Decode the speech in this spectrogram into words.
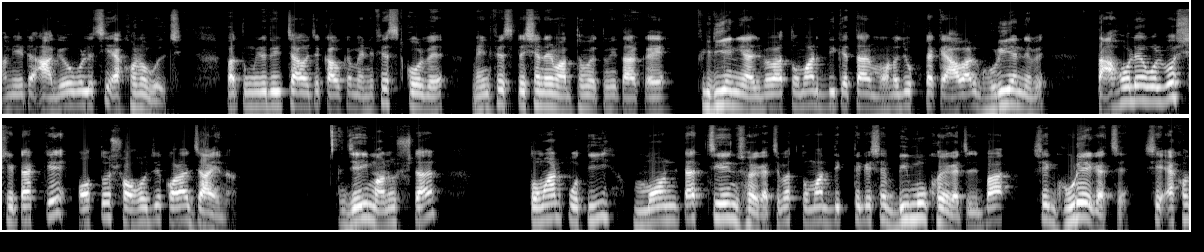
আমি এটা আগেও বলেছি, এখনও বলছি। বা তুমি যদি চাও যে কাউকে ম্যানিফেস্ট করবে ম্যানিফেস্টেশনের মাধ্যমে তুমি তাকে ফিরিয়ে নিয়ে আসবে বা তোমার দিকে তার মনোযোগটাকে আবার ঘুরিয়ে নেবে, তাহলে বলব সেটাকে অত সহজে করা যায় না। যেই মানুষটা তোমার প্রতি মনটা চেঞ্জ হয়ে গেছে বা তোমার দিক থেকে সে বিমুখ হয়ে গেছে বা সে ঘুরে গেছে, সে এখন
